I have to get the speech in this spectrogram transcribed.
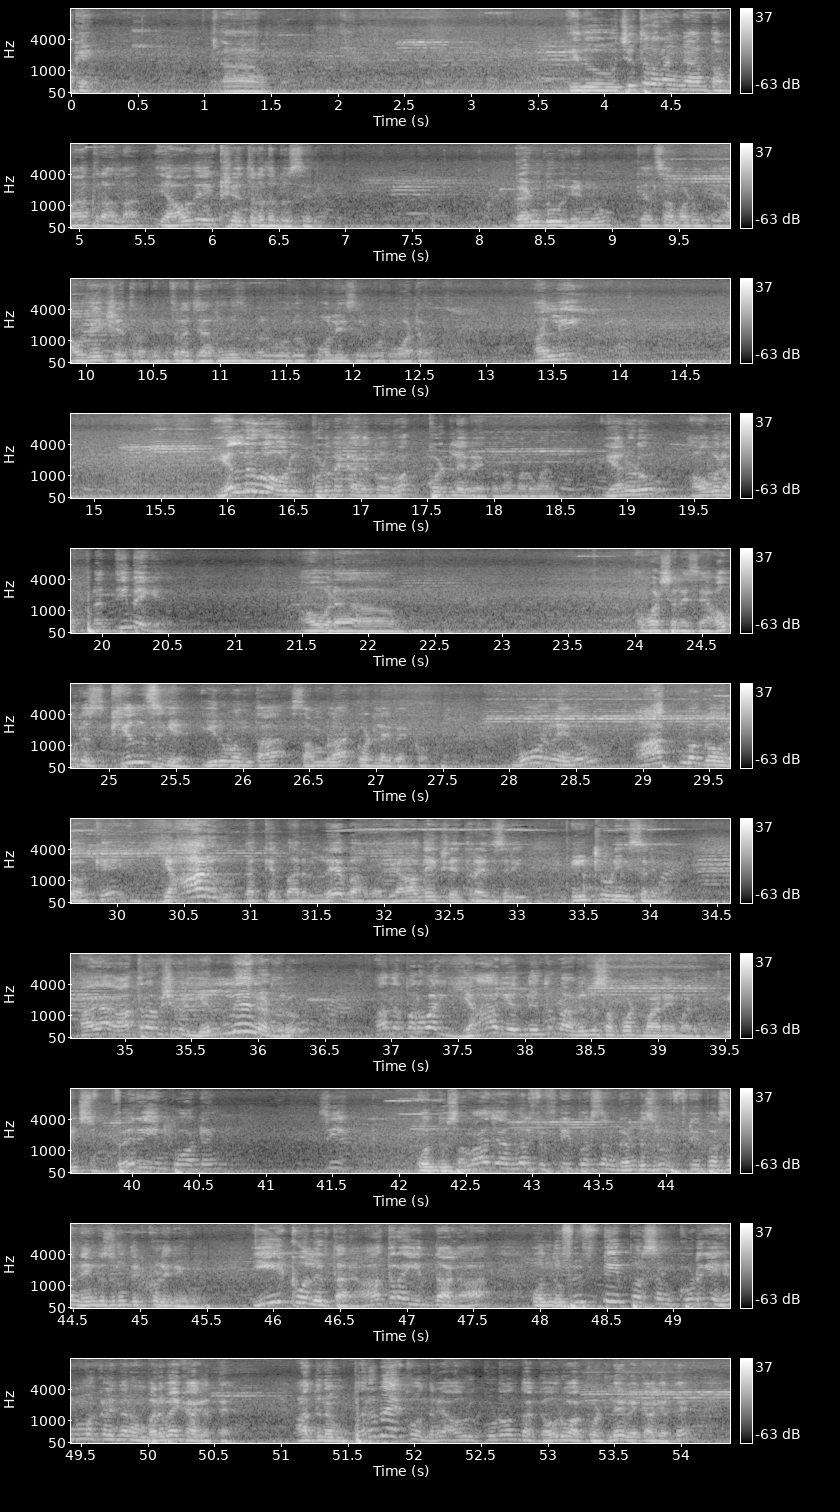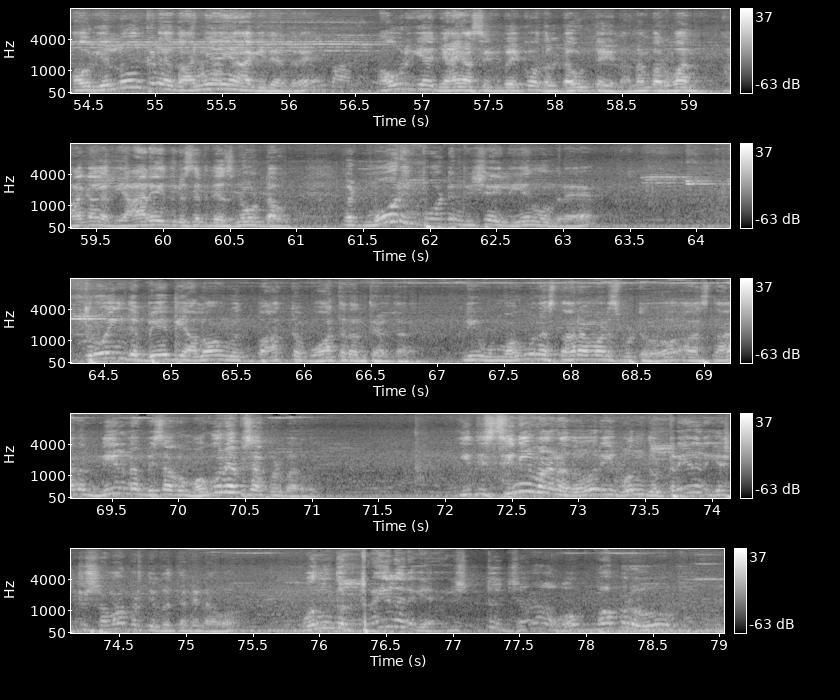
Okay ಇದು ಚಿತ್ರರಂಗ ಅಂತ ಮಾತ್ರ ಅಲ್ಲ, ಯಾವುದೇ ಕ್ಷೇತ್ರದಲ್ಲೂ ಸರಿ. ಗಂಡು, ಹೆಣ್ಣು ಕೆಲಸ ಮಾಡುವಂಥ ಯಾವುದೇ ಕ್ಷೇತ್ರ, ನಿಮ್ಮ ಥರ ಜರ್ನಲಿಸಮ್ ಇರ್ಬೋದು ಪೊಲೀಸ್ ಇರ್ಬೋದು ವಾಟರ್ ಅಲ್ಲಿ ಎಲ್ರಿಗೂ ಅವ್ರಿಗೆ ಕೊಡಬೇಕಾದ ಗೌರವ ಕೊಡಲೇಬೇಕು ನಂಬರ್ ಒನ್ ಎರಡು, ಅವರ ಪ್ರತಿಭೆಗೆ ಅವರ ವರ್ಷಲೈಸೆ ಅವರ ಸ್ಕಿಲ್ಸ್ಗೆ ಇರುವಂಥ ಸಂಬಳ ಕೊಡಲೇಬೇಕು. ಮೂರನೇದು, ಆತ್ಮಗೌರವಕ್ಕೆ ಯಾರಿಗೂ ಧಕ್ಕೆ ಬರಲೇಬಾರ್ದು. ಅದು ಯಾವುದೇ ಕ್ಷೇತ್ರ ಇದೆ ಸರಿ ಇನ್ಕ್ಲೂಡಿಂಗ್ ಸಿನಿಮಾ ಹಾಗಾಗಿ ಆ ಥರ ವಿಷಯಗಳು ಎಲ್ಲೇ ನಡೆದ್ರು ಅದರ ಪರವಾಗಿ ಯಾರು ಎದ್ದು ನಿಂತರೂ ನಾವೆಲ್ಲೂ ಸಪೋರ್ಟ್ ಮಾಡೇ ಮಾಡ್ತೀವಿ. ಇಟ್ಸ್ ವೆರಿ ಇಂಪಾರ್ಟೆಂಟ್ ಸಿ ಒಂದು ಸಮಾಜ ಅಂದಮೇಲೆ ಫಿಫ್ಟಿ ಪರ್ಸೆಂಟ್ ಗಂಡಸರು ಫಿಫ್ಟಿ ಪರ್ಸೆಂಟ್ ಹೆಂಗಸರು ಅಂತ ಇಟ್ಕೊಳ್ಳಿ ನೀವು. ಈಕ್ವಲ್ ಇರ್ತಾರೆ. ಆ ಥರ ಇದ್ದಾಗ ಒಂದು ಫಿಫ್ಟಿ ಪರ್ಸೆಂಟ್ ಕೊಡುಗೆ ಹೆಣ್ಮಕ್ಳಿಂದ ನಮ್ಗೆ ಬರಬೇಕಾಗತ್ತೆ. ಅದು ನಮ್ಗೆ ಬರಬೇಕು ಅಂದರೆ ಅವ್ರು ಕೊಡುವಂಥ ಗೌರವ ಕೊಡಲೇಬೇಕಾಗತ್ತೆ. ಅವ್ರಿಗೆ ಎಲ್ಲೋ ಕಡೆ ಅದು ಅನ್ಯಾಯ ಆಗಿದೆ ಅಂದರೆ ಅವ್ರಿಗೆ ನ್ಯಾಯ ಸಿಗಬೇಕು, ಅದ್ರಲ್ಲಿ ಡೌಟೇ ಇಲ್ಲ. ನಂಬರ್ ಒನ್ ಹಾಗಾಗಿ ಯಾರೇ ಇದ್ರು ಸರಿ there's no doubt but more important ವಿಷಯ ಇಲ್ಲಿ ಏನು ಅಂದರೆ throwing the baby along with bath of water ಅಂತ ಹೇಳ್ತಾರೆ. ನೀವು ಮಗುನ ಸ್ನಾನ ಮಾಡಿಸ್ಬಿಟ್ಟು ಆ ಸ್ನಾನದ ನೀರನ್ನ ಬಿಸಾಕೋ ಮಗುನ ಬಿಸಾಕ್ಬಿಡ್ಬಾರ್ದು. ಇದು ಸಿನಿಮಾ ಅನ್ನೋದು, ಈ ಒಂದು ಟ್ರೈಲರ್ಗೆ ಎಷ್ಟು ಶ್ರಮ ಪಡ್ತೀವಿ ಗೊತ್ತಂದ್ರೆ ನಾವು? ಒಂದು ಟ್ರೈಲರ್ಗೆ ಇಷ್ಟು ಜನ ಒಬ್ಬೊಬ್ಬರು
